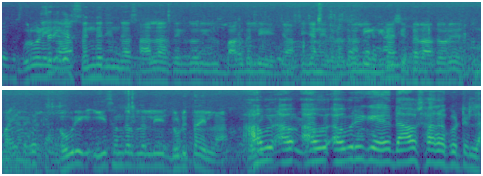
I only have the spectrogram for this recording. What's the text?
ಗುರುಗಳಿಗೆ ಸಂಘದಿಂದ ಸಾಲ ತೆಗೆದವರು ಈ ಭಾಗದಲ್ಲಿ ಜಾಸ್ತಿ ಜನ ಇದ್ದಾರೆ. ಅದರಲ್ಲಿ ನಿರಾಶ್ರಿತರಾದವರೇ ತುಂಬಾ ಜನ ಇದ್ದಾರೆ. ಅವರಿಗೆ ಈ ಸಂದರ್ಭದಲ್ಲಿ ದುಡಿತಾ ಇಲ್ಲ. ಅವ್- ಅವ್- ಅವ್- ಅವರಿಗೆ ನಾವು ಸಾಲ ಕೊಟ್ಟಿಲ್ಲ.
